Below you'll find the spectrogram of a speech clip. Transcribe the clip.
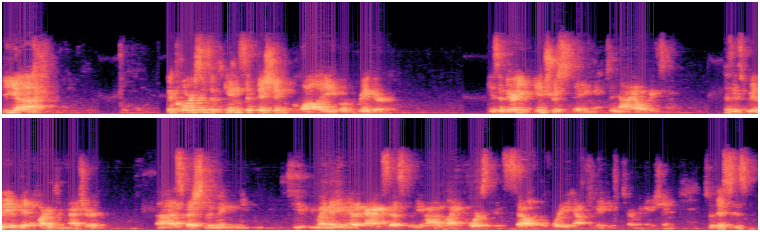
The, uh, the courses of insufficient quality or rigor is a very interesting denial reason because it's really a bit hard to measure, uh, especially when you, might not even have access to the online course itself before you have to make a determination. So this is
